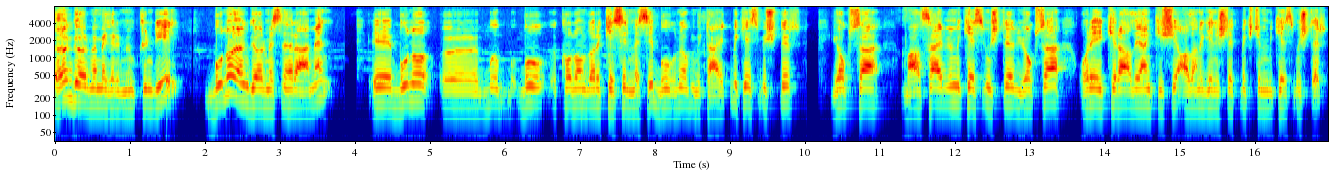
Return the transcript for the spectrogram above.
öngörmemeleri mümkün değil. Bunu öngörmesine rağmen e, bunu e, bu, bu kolonları kesilmesi bunu müteahhit mi kesmiştir? Yoksa mal sahibi mi kesmiştir? Yoksa orayı kiralayan kişi alanı genişletmek için mi kesmiştir?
